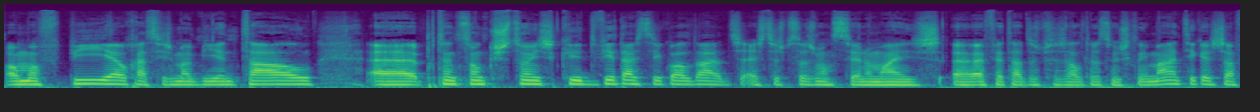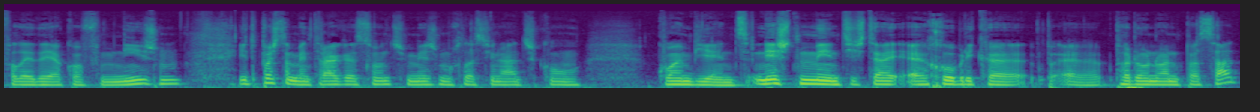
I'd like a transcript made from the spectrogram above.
a homofobia, o racismo ambiental, ah, portanto são questões que devido às desigualdades estas pessoas vão ser mais ah, afetadas pelas alterações climáticas, já falei da ecofeminismo. E depois também trago assuntos mesmo relacionados com com o ambiente. Neste momento, isto é a rúbrica eh, parou no ano passado,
